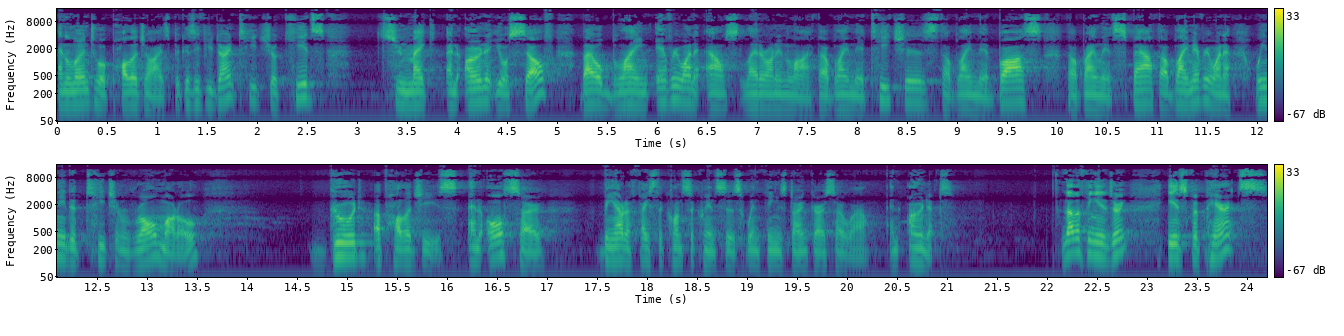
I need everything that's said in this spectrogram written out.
and learn to apologize. Because if you don't teach your kids to make and own it yourself, they will blame everyone else later on in life. They'll blame their teachers, they'll blame their boss, they'll blame their spouse, they'll blame everyone else. We need to teach and role model good apologies and also being able to face the consequences when things don't go so well and own it. Another thing you're doing is for parents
